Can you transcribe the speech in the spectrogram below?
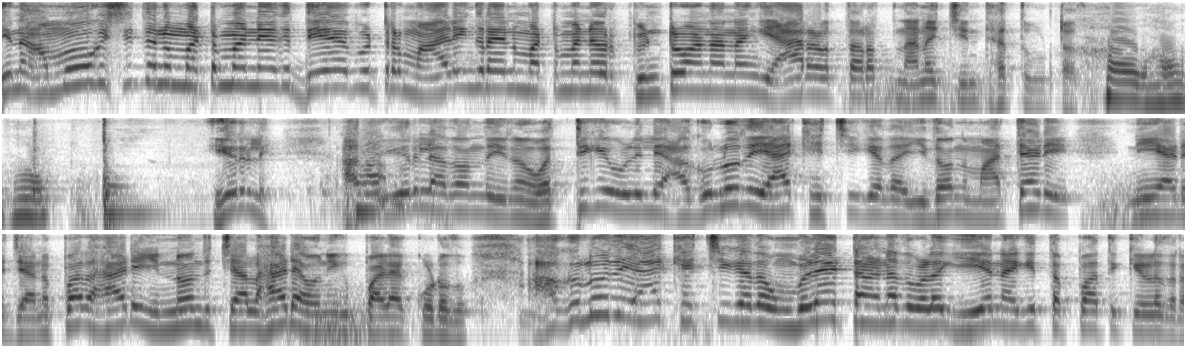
ಇನ್ನು ಅಮೋಘಿಸಿದನ ಮಠ ಮನೆಯಾಗ ದೇಹ ಬಿಟ್ರೆ ಮಾಳಿಂಗರಾಯನ ಮಠ ಮನೆಯವ್ರು ಪಿಂಟು ಅಣ್ಣ ನಂಗೆ ಯಾರು ಹೇಳ್ತಾರತ್ ನನಗೆ ಚಿಂತೆ ಹತ್ತು ಬಿಟ್ಟದು ಇರಲಿ. ಅದು ಇರಲಿ, ಅದೊಂದು ಇನ್ನು ಒತ್ತಿಗೆ ಉಳಿಲಿ. ಅಗಲುದು ಯಾಕೆ ಹೆಚ್ಚಿಗೆ ಅದ? ಇದೊಂದು ಮಾತಾಡಿ. ನೀ ಎರಡು ಜನಪದ ಹಾಡಿ, ಇನ್ನೊಂದು ಚಲ ಹಾಡಿ ಅವನಿಗೆ ಪಳೆ ಕೊಡೋದು. ಅಗಲುದು ಯಾಕೆ ಹೆಚ್ಚಿಗೆ ಅದ? ಉಂಬಳೆ ಟಾಣದ ಒಳಗೆ ಏನಾಗಿತ್ತಪ್ಪ ಅಂತ ಕೇಳಿದ್ರ?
